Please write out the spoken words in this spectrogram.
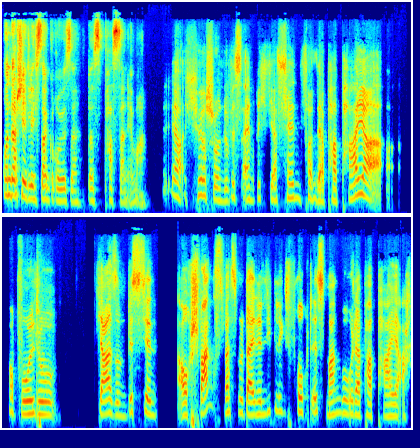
unterschiedlichster Größe. Das passt dann immer. Ja, ich höre schon, du bist ein richtiger Fan von der Papaya, obwohl du ja so ein bisschen auch schwankst, was nur deine Lieblingsfrucht ist, Mango oder Papaya. Ach,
